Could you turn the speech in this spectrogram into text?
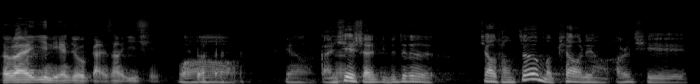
回来一年就赶上疫情。哇，呀，感谢神，你们这个教堂这么漂亮，而且。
